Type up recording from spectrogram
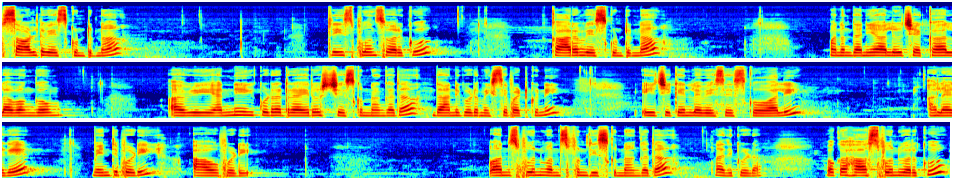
సాల్ట్ వేసుకుంటున్నా. త్రీ స్పూన్స్ వరకు కారం వేసుకుంటున్నా. మనం ధనియాలు చెక్క లవంగం అవి అన్నీ కూడా డ్రై రోస్ట్ చేసుకున్నాం కదా దాన్ని కూడా మిక్సీ పట్టుకుని ఈ చికెన్లో వేసేసుకోవాలి. అలాగే మెంతి పొడి ఆవు పొడి. వన్ స్పూన్ వన్ స్పూన్ తీసుకున్నాం కదా అది కూడా. ఒక హాఫ్ స్పూన్ వరకు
